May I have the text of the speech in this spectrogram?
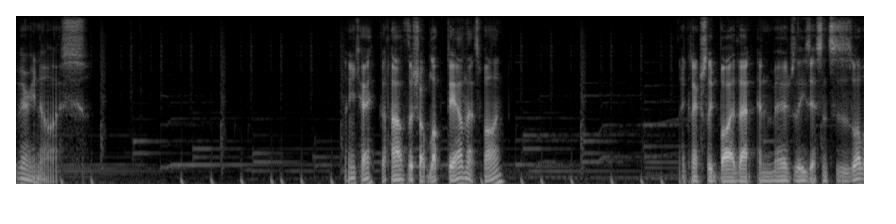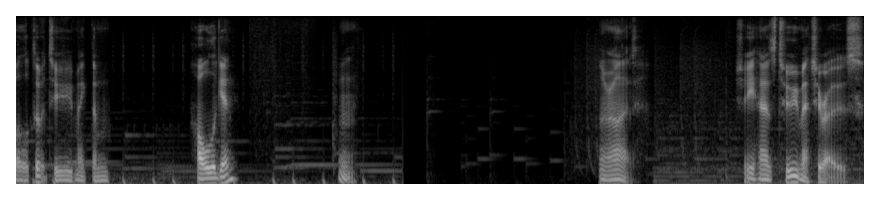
Very nice. Okay, got half the shop locked down, that's fine. I can actually buy that and merge these essences as well by the looks of it to make them whole again. Hmm. Alright. She has two Machiros.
